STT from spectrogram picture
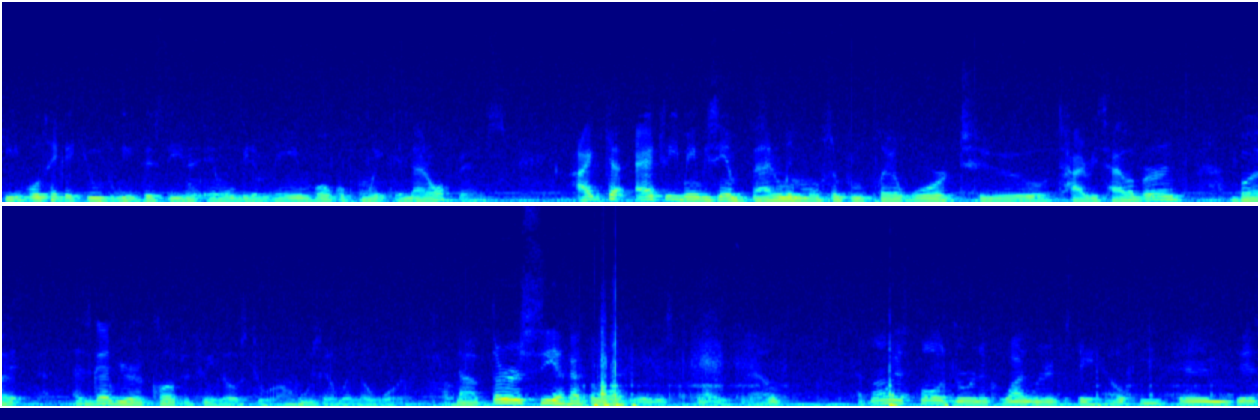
he will take a huge leap this season and will be the main vocal point in that offense. I could actually maybe see him battling most improved player award to Tyrese Haliburton, but it's gonna be real close between those two on who's gonna win the award. Now, third C, I got the Los Angeles Clippers. Now, as long as Paul George and Kawhi Leonard can stay healthy, then this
